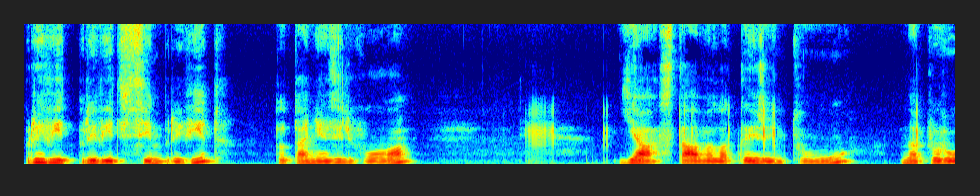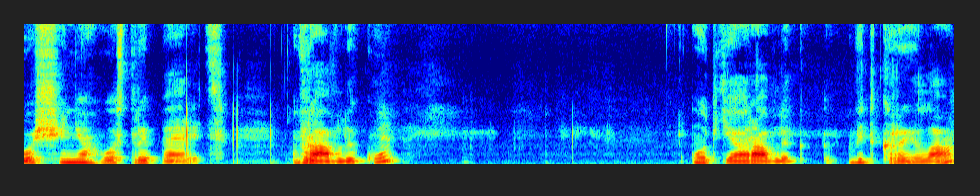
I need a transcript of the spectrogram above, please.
Привіт-привіт, всім привіт! То Таня зі Львова. Я ставила тиждень тому на пророщення гострий перець в равлику. От я равлик відкрила.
